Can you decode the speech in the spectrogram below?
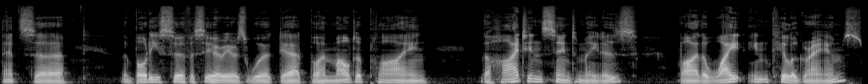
That's uh, the body surface area is worked out by multiplying the height in centimeters by the weight in kilograms,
